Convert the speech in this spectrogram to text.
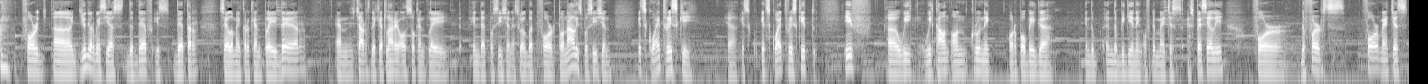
for uh, Junior Messias, the depth is better. Saelemaekers can play there, and Charles De Ketelaere also can play in that position as well. But for Tonali's position, it's quite risky. Yeah, it's it's quite risky to, if uh, we we count on Krunic or Pobega in the in the beginning of the matches, especially for the first four matches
